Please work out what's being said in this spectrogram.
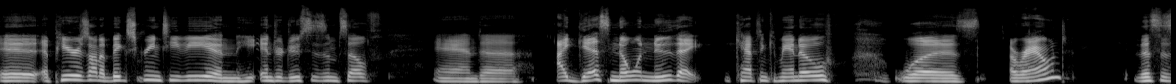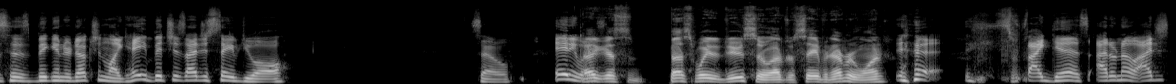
uh, appears on a big screen TV and he introduces himself. And uh, I guess no one knew that Captain Commando was around. This is his big introduction like, hey, bitches, I just saved you all. So, anyway. I guess the best way to do so after saving everyone. I guess I don't know. I just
